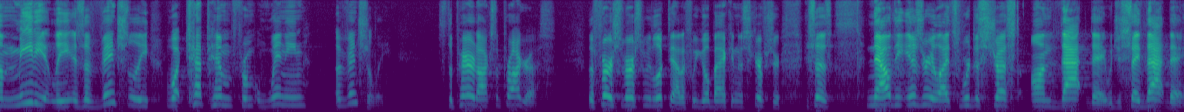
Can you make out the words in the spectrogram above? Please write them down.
immediately is eventually what kept him from winning eventually the paradox of progress. The first verse we looked at, if we go back into scripture, it says, Now the Israelites were distressed on that day. Would you say that day?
